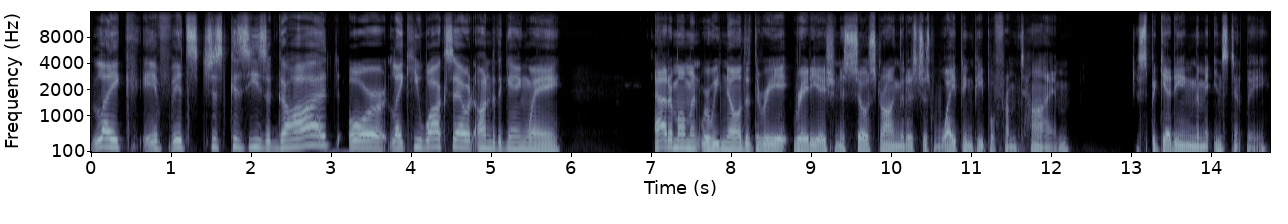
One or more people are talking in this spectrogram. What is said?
like if it's just cuz he's a god or like he walks out onto the gangway at a moment where we know that the ra- radiation is so strong that it's just wiping people from time, spaghettiing them instantly.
